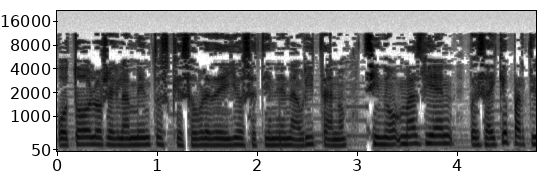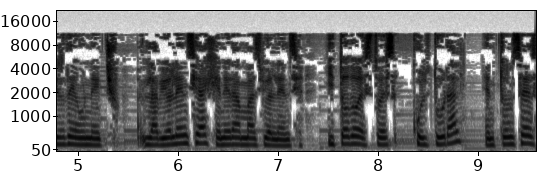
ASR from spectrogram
o todos los reglamentos que sobre de ellos se tienen ahorita, ¿no? Sino más bien, pues hay que partir de un hecho. La violencia genera más violencia y todo esto es cultural. Entonces,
